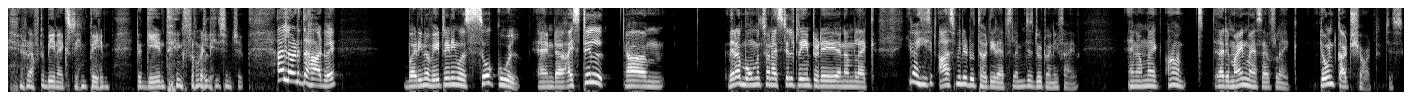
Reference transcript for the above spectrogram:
You don't have to be in extreme pain to gain things from relationship. I learned it the hard way, but you know, weight training was so cool, and uh, I still. Um, there are moments when I still train today, and I'm like, you know, he asked me to do 30 reps. Let me just do 25, and I'm like, oh, I remind myself like, don't cut short. Just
